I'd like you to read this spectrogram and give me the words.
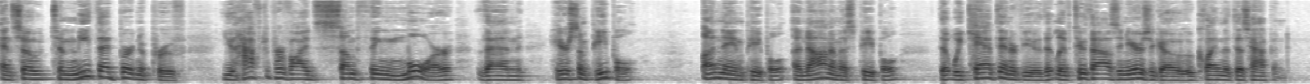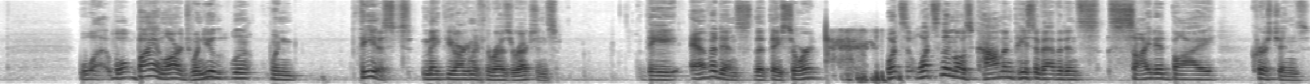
And so, to meet that burden of proof, you have to provide something more than here's some people, unnamed people, anonymous people that we can't interview that lived 2,000 years ago who claim that this happened. Well, well, by and large, when you when theists make the argument for the resurrections, the evidence that they sort, what's what's the most common piece of evidence cited by Christians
